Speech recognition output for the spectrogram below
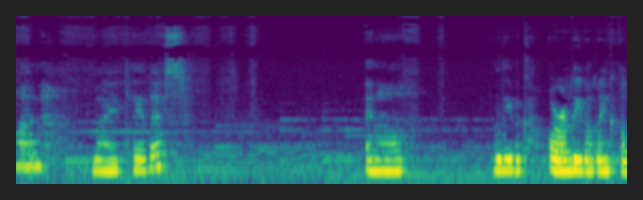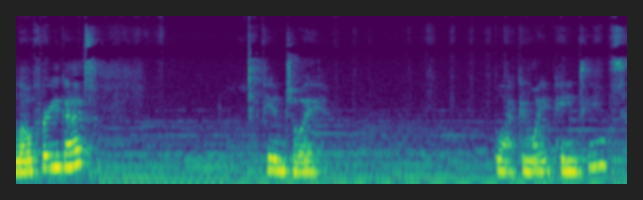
on my playlist and I'll leave a or leave a link below for you guys if you enjoy black and white paintings.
